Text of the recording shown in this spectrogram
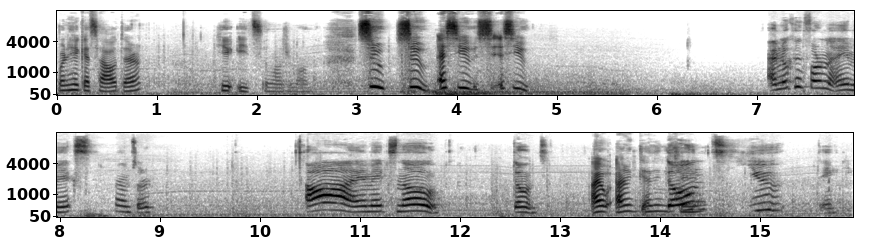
When he gets out there, he eats another one. Sue! Sue! SU! SU! I'm looking for an Amix. I'm sorry. Ah, Amix, no! Don't. I, I'm getting Don't you. Thank you.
